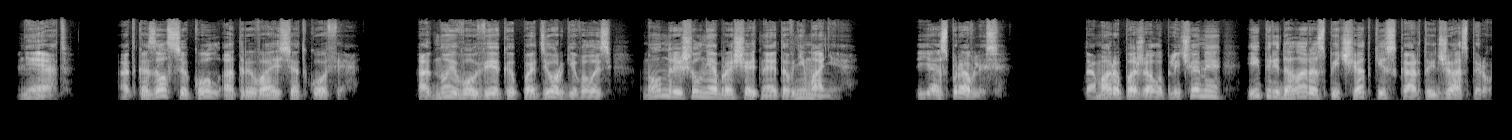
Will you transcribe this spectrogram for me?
«Нет», — отказался Кол, отрываясь от кофе. Одно его веко подергивалось, но он решил не обращать на это внимания. «Я справлюсь». Тамара пожала плечами и передала распечатки с картой Джасперу.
